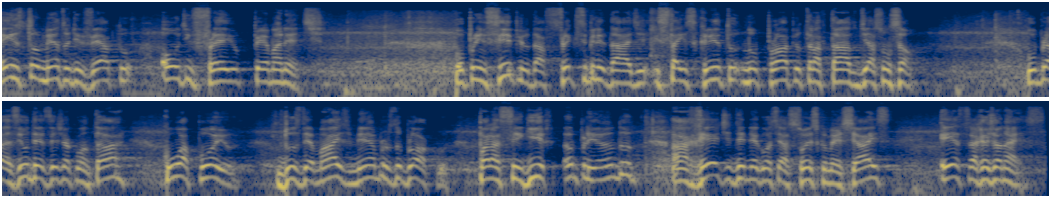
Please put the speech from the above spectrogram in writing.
em instrumento de veto ou de freio permanente. O princípio da flexibilidade está escrito no próprio Tratado de Assunção. O Brasil deseja contar com o apoio dos demais membros do bloco para seguir ampliando a rede de negociações comerciais extra-regionais,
